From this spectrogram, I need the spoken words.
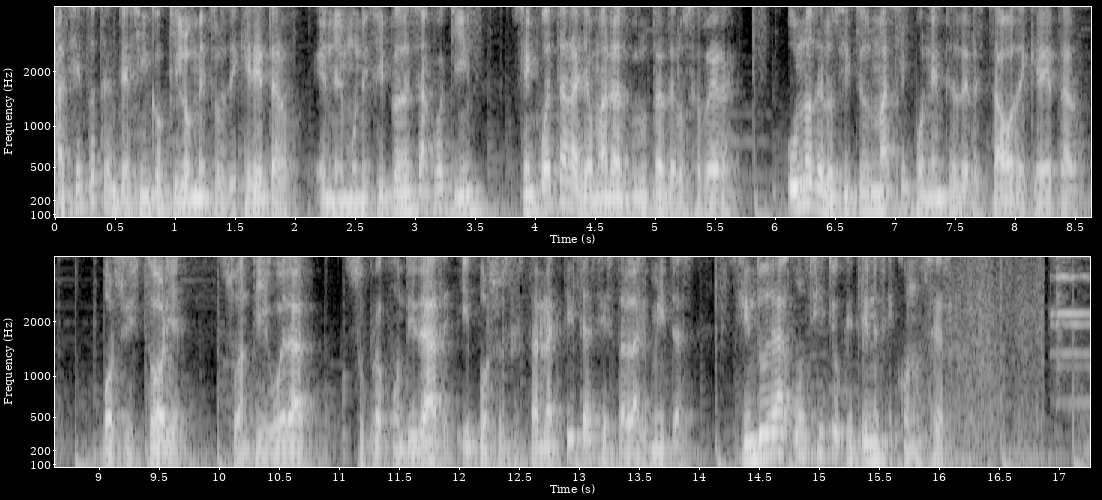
A 135 kilómetros de Querétaro, en el municipio de San Joaquín, se encuentran las llamadas Grutas de los Herrera, uno de los sitios más imponentes del estado de Querétaro, por su historia, su antigüedad, su profundidad y por sus estalactitas y estalagmitas. Sin duda, un sitio que tienes que conocer.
